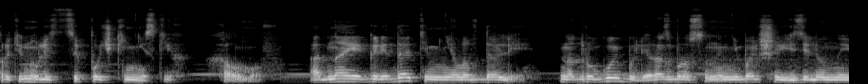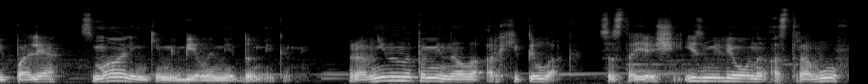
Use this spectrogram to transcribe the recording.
протянулись цепочки низких холмов. Одна их гряда темнела вдали, на другой были разбросаны небольшие зеленые поля с маленькими белыми домиками. Равнина напоминала архипелаг, состоящий из миллиона островов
